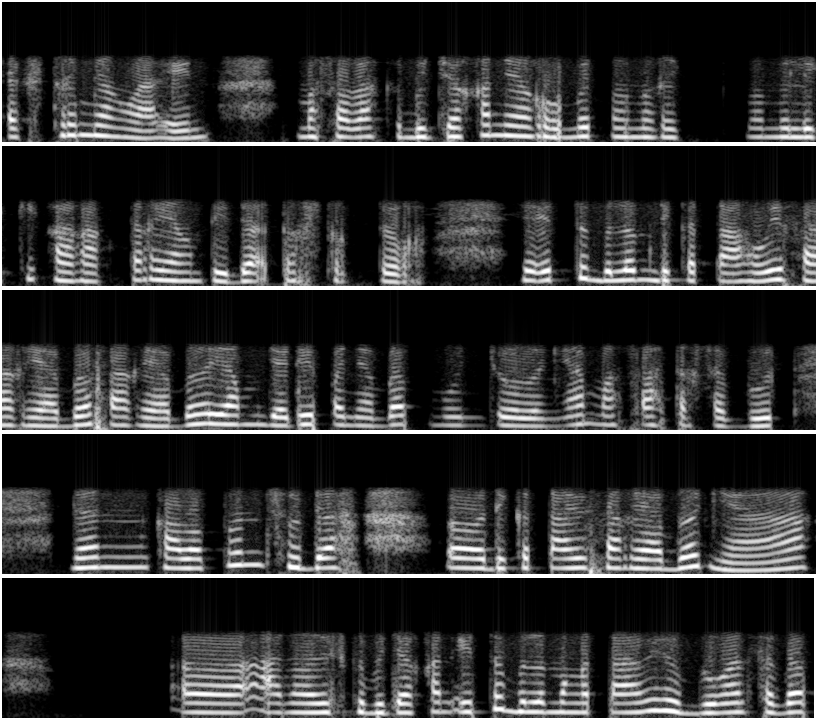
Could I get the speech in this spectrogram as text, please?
ekstrim yang lain, masalah kebijakan yang rumit memiliki karakter yang tidak terstruktur, yaitu belum diketahui variabel-variabel yang menjadi penyebab munculnya masalah tersebut. Dan kalaupun sudah e, diketahui variabelnya, e, analis kebijakan itu belum mengetahui hubungan sebab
